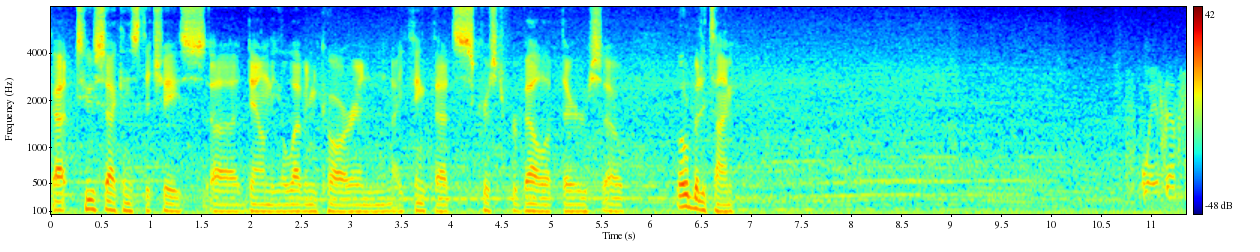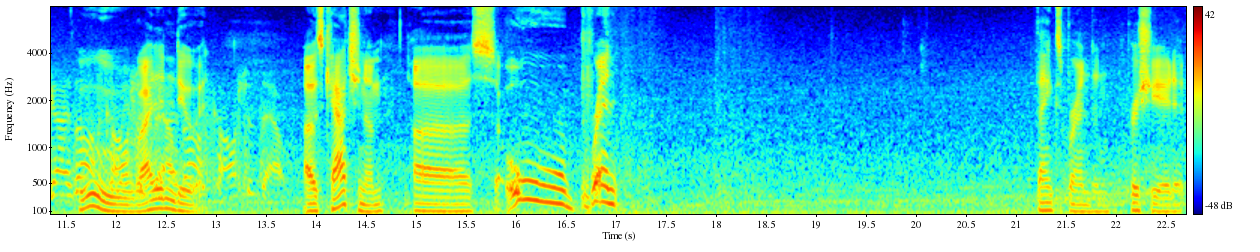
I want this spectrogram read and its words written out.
Got two seconds to chase uh, down the 11 car, and I think that's Christopher Bell up there, so a little bit of time. Wave them guys off. Ooh, I didn't do it. I was catching him. Uh, so, ooh, Brent. Thanks, Brendan. Appreciate it.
